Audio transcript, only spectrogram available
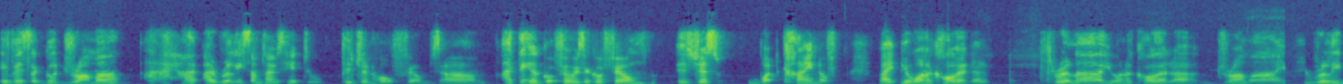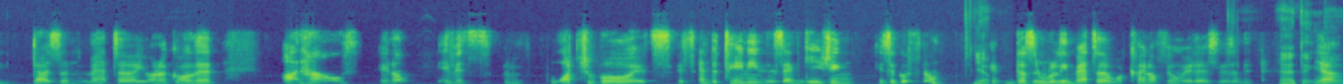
If it's a good drama, I, I, I really sometimes hate to pigeonhole films. Um, I think a good film is a good film. It's just what kind of, like, you want to call it a thriller, you want to call it a drama, it really doesn't matter. You want to call it art house, you know, if it's watchable, it's it's entertaining, it's engaging, it's a good film. Yeah, It doesn't really matter what kind of film it is, isn't it? And I think Yeah.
